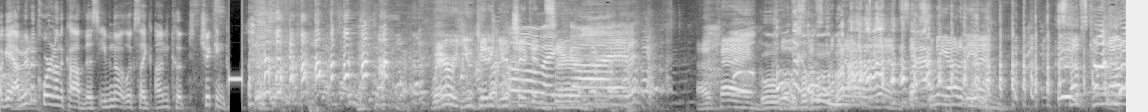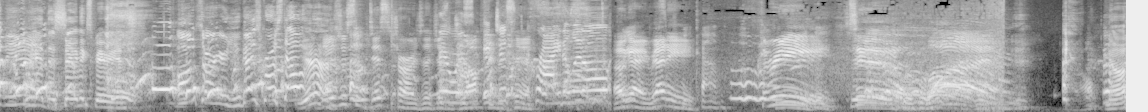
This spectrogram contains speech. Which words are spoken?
Okay, I'm gonna corn on the cob this, even though it looks like uncooked chicken. Where are you getting your chicken, oh my sir? god. Okay. Oh, stuff's coming out of the end. Stuff's coming out of the end. Stuff's coming out of the end. We had the same experience. Oh, I'm sorry. Are you guys grossed out? Yeah. There's just some discharge that just There was dropped it from just the tip. cried a little. Okay, ready? Three, two, one. No.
